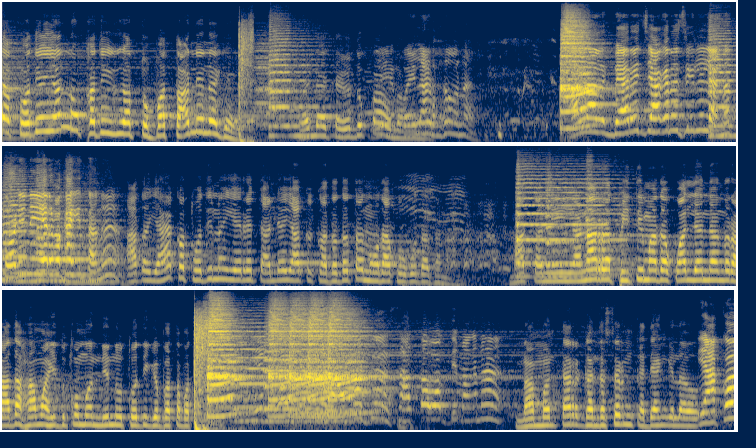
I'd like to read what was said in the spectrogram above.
ಹುಡುಗಿಯ ತೊದೆಯನ್ನು ಕದಿಯತ್ತು ಬತ್ತ ನಿನಗೆ. ಎಲ್ಲ ಅವ್ನು. ಬೈಲಾಡ್ದವನ. ಬೇರೆ ಜಾಗನ ಸಿಗ್ಲಿಲ್ಲ. ನಾ ತೊಡಿನೇ ಏರ್ಬೇಕಾಗಿತ್ತಾನ ಅದ ಯಾಕ ತೊದಿನ ಏರೈತೆ ಅಲ್ಲೇ ಯಾಕ ಕದದತ್ತ ನೋದಾಕ ಹೋಗೋದದನ ಮತ್ತ ನೀ ಏನಾರ ಪ್ರೀತಿ ಮಾದ ಕೊಲ್ಲೆ ಅಂದ್ರ ಅದ ಹಮ ಹಿಡ್ಕೊಂಬಂದ್ ನಿನ್ನ ತೊದಿಗೆ ಬತ್ತ ಬತ್ತ. ನಮ್ಮಂತಾರ ಗಂಡಸರನ್ನ ಕದಿಯಂಗಿಲ್ಲ ಅವು. ಯಾಕೋ?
